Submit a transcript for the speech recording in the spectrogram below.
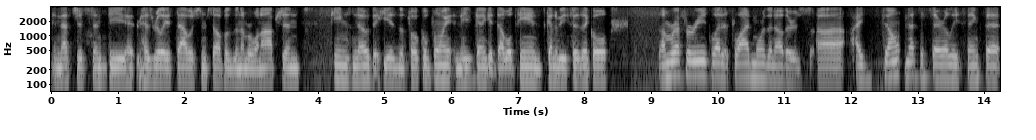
and that's just since he has really established himself as the number one option. Teams know that he is the focal point and he's going to get double teamed. It's going to be physical. Some referees let it slide more than others. Uh, I don't necessarily think that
